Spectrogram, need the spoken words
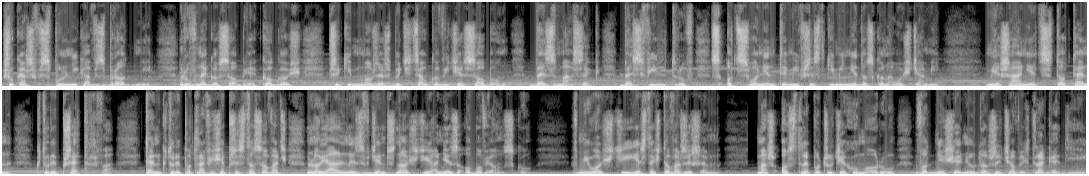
Szukasz wspólnika w zbrodni, równego sobie, kogoś, przy kim możesz być całkowicie sobą, bez masek, bez filtrów, z odsłoniętymi wszystkimi niedoskonałościami. Mieszaniec to ten, który przetrwa, ten, który potrafi się przystosować, lojalny z wdzięczności, a nie z obowiązku. W miłości jesteś towarzyszem. Masz ostre poczucie humoru w odniesieniu do życiowych tragedii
